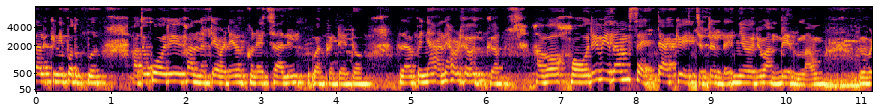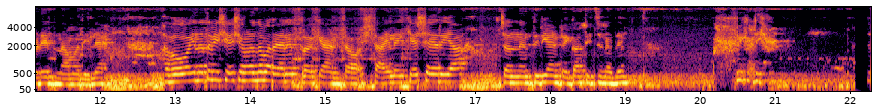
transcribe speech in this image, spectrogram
തലക്കിനി പുതുപ്പ് അതൊക്കെ ഓര് വന്നിട്ട് എവിടെ വെക്കണ വെച്ചാൽ വെക്കട്ടെ കേട്ടോ അപ്പൊ ഞാൻ അവിടെ വെക്കുക അപ്പോൾ ഒരുവിധം സെറ്റാക്കി വെച്ചിട്ടുണ്ട്. ഇനി ഒരു വന്നിരുന്നാ ഇവിടെ ഇരുന്നാ മതി അല്ലേ അപ്പോൾ ഇന്നത്തെ വിശേഷങ്ങൾ എന്ന് പറയാൻ ഇത്രയൊക്കെയാണ് കേട്ടോ ഇഷ്ടമായി ലൈക്ക് ചെയ്യുക ഷെയർ കേട്ടോ ഈ കത്തിച്ചത് വികടി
